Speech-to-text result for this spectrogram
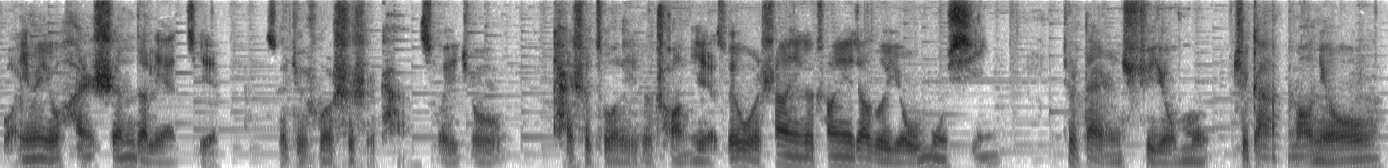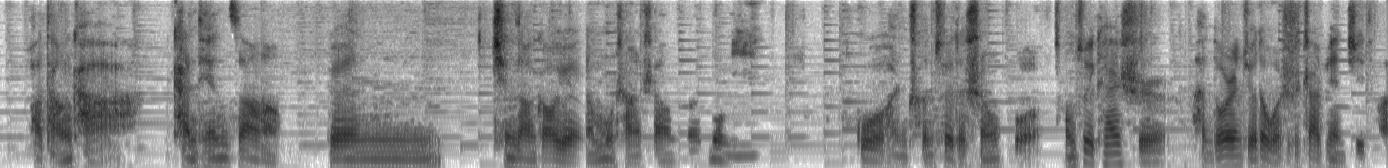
活，因为有很深的连接，所以就说试试看，所以就开始做了一个创业。所以我上一个创业叫做游牧行，就是带人去游牧，去赶牦牛、画唐卡、看天葬，跟青藏高原牧场上的牧民。过很纯粹的生活。从最开始，很多人觉得我是诈骗集团，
